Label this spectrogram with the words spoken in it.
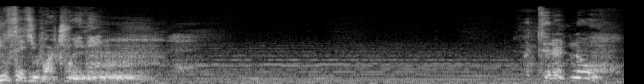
You said you weren't dreaming. I didn't know.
